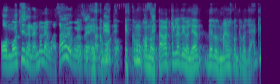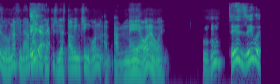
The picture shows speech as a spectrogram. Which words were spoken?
o Mochis ganándole a Wasabe, güey. O sea, es también, como, o- es como o- cuando estaba aquí la rivalidad de los Mayos contra los Yaquis, güey. Una final Sí, Mayos ajá. Yaquis hubiera estado bien chingón a, a media hora, güey. Sí, sí, sí, güey.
